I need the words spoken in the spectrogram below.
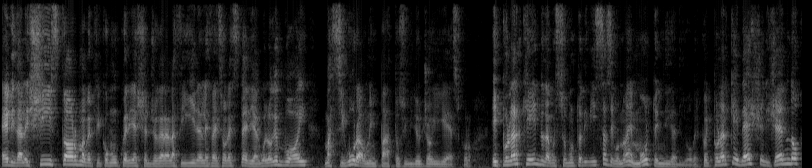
evita le shitstorm perché comunque riesce a giocare alla fine, le fai solo estetica, quello che vuoi, ma sicuro ha un impatto sui videogiochi che escono. E Polar Arcade da questo punto di vista secondo me è molto indicativo perché il Polar Arcade esce dicendo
